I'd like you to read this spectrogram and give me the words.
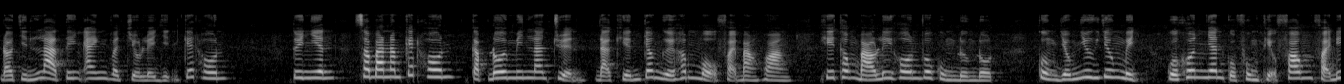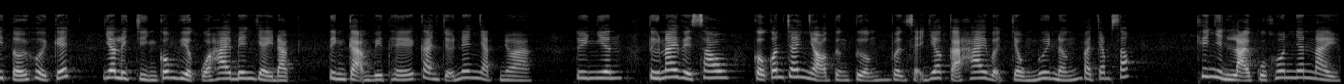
đó chính là tin anh và Triệu Lệ Dĩnh kết hôn. Tuy nhiên, sau 3 năm kết hôn, cặp đôi Minh Lan chuyển đã khiến cho người hâm mộ phải bàng hoàng khi thông báo ly hôn vô cùng đường đột. Cũng giống như Dương Mịch, cuộc hôn nhân của Phùng Thiệu Phong phải đi tới hồi kết do lịch trình công việc của hai bên dày đặc, tình cảm vì thế càng trở nên nhạt nhòa. Tuy nhiên, từ nay về sau, cậu con trai nhỏ tưởng tượng vẫn sẽ do cả hai vợ chồng nuôi nấng và chăm sóc. Khi nhìn lại cuộc hôn nhân này,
